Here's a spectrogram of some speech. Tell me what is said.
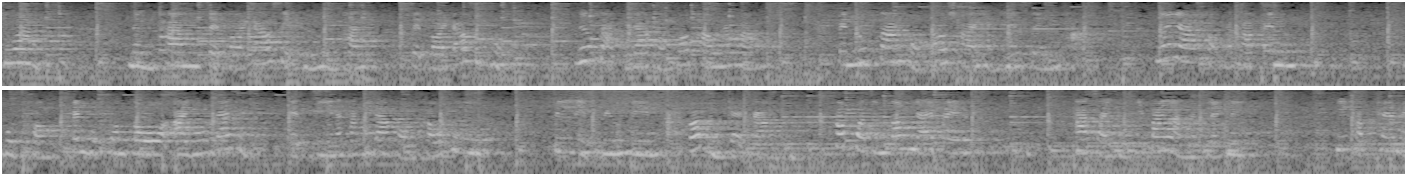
ช่วง 1,790 ถึง 1,000 ต้องย้ายไปอาศัยอยู่ที่บ้านหลังเล็กๆในที่ขับแค่ใน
